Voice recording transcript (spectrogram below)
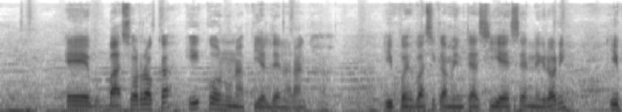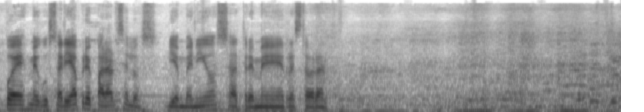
eh, vaso roca y con una piel de naranja. Y pues básicamente así es el Negroni y pues me gustaría preparárselos. Bienvenidos a Treme Restaurante.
